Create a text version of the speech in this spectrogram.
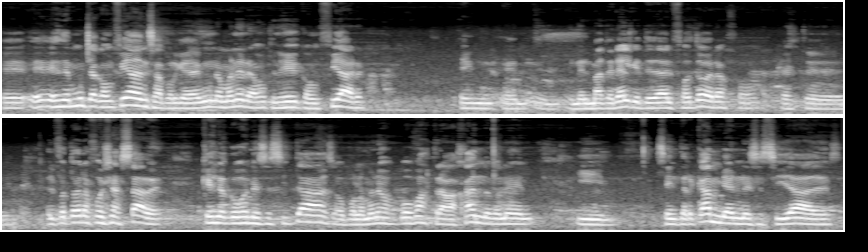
eh, es de mucha confianza porque de alguna manera vos tenés que confiar en, el material que te da el fotógrafo. Este, el fotógrafo ya sabe qué es lo que vos necesitas, o por lo menos vos vas trabajando con él y se intercambian necesidades.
